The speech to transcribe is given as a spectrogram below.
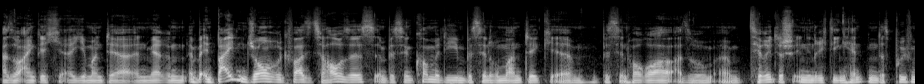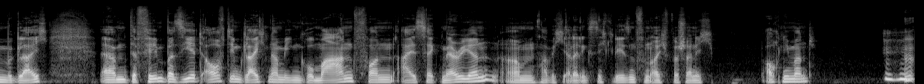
also eigentlich äh, jemand, der in mehreren, äh, in beiden Genres quasi zu Hause ist. Ein bisschen Comedy, ein bisschen Romantik, äh, ein bisschen Horror. Also ähm, theoretisch in den richtigen Händen, das prüfen wir gleich. Ähm, der Film basiert auf dem gleichnamigen Roman von Isaac Marion. Ähm, Habe ich allerdings nicht gelesen, von euch wahrscheinlich auch niemand. Mhm.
